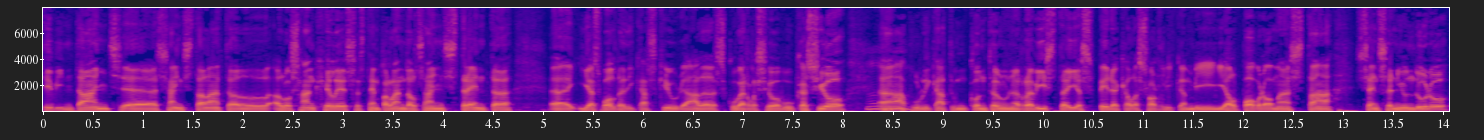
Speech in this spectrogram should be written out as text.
té 20 anys, eh, s'ha instal·lat al, a Los Angeles, estem parlant dels anys 30, eh, i es vol dedicar a escriure. Ha descobert la seva vocació, eh, ha publicat un conte en una revista i espera que la sort li canvi. I el pobre home està sense ni un duro,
